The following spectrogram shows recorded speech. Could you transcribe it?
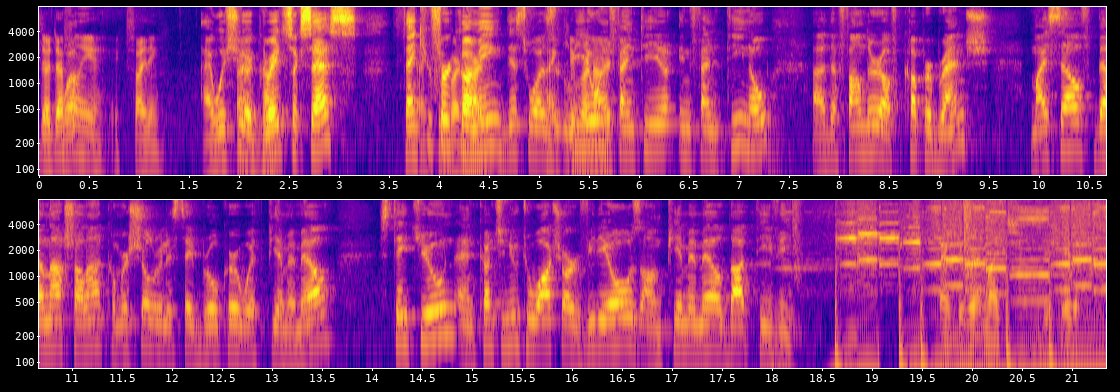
they're definitely exciting. I wish you a great success. Thank, Thank you you, for Bernard. coming. This was Thank Rio Infantino, Infantino uh, the founder of Copper Branch. Myself, Bernard Charland, commercial real estate broker with PMML. Stay tuned and continue to watch our videos on pmml.tv. Thank you very much. Appreciate it.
